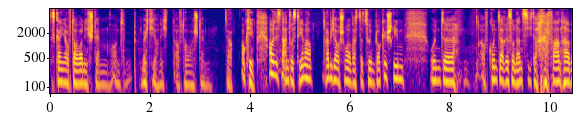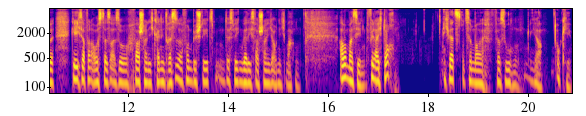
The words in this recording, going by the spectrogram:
das kann ich auf Dauer nicht stemmen und möchte ich auch nicht auf Dauer stemmen. Ja, okay. Aber das ist ein anderes Thema. Habe ich auch schon mal was dazu im Blog geschrieben. Und äh, aufgrund der Resonanz, die ich da erfahren habe, gehe ich davon aus, dass also wahrscheinlich kein Interesse davon besteht. Deswegen werde ich es wahrscheinlich auch nicht machen. Aber mal sehen. Vielleicht doch. Ich werde es trotzdem mal versuchen. Ja, okay.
